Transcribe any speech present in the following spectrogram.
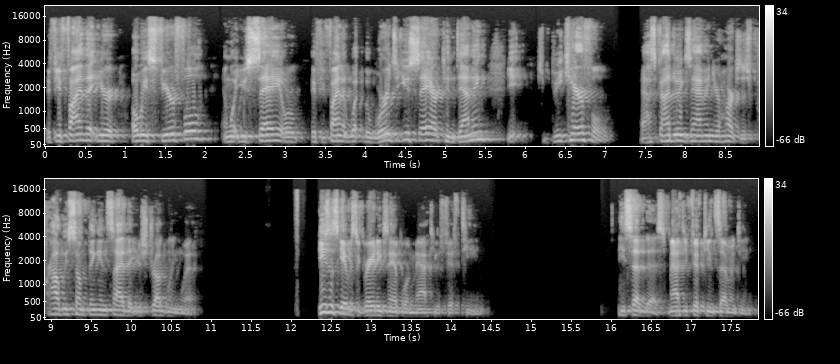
If you find that you're always fearful and what you say, or if you find that what the words that you say are condemning, be careful. Ask God to examine your heart. There's probably something inside that you're struggling with. Jesus gave us a great example in Matthew 15. He said this Matthew 15, 17.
